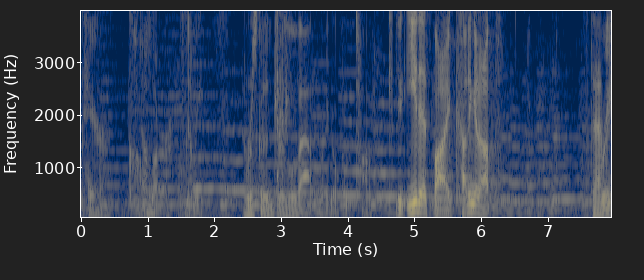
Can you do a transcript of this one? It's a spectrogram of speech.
pear cobbler, yummy. And we're just gonna drizzle that right over the top. You eat it by cutting it up, stabbing Break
